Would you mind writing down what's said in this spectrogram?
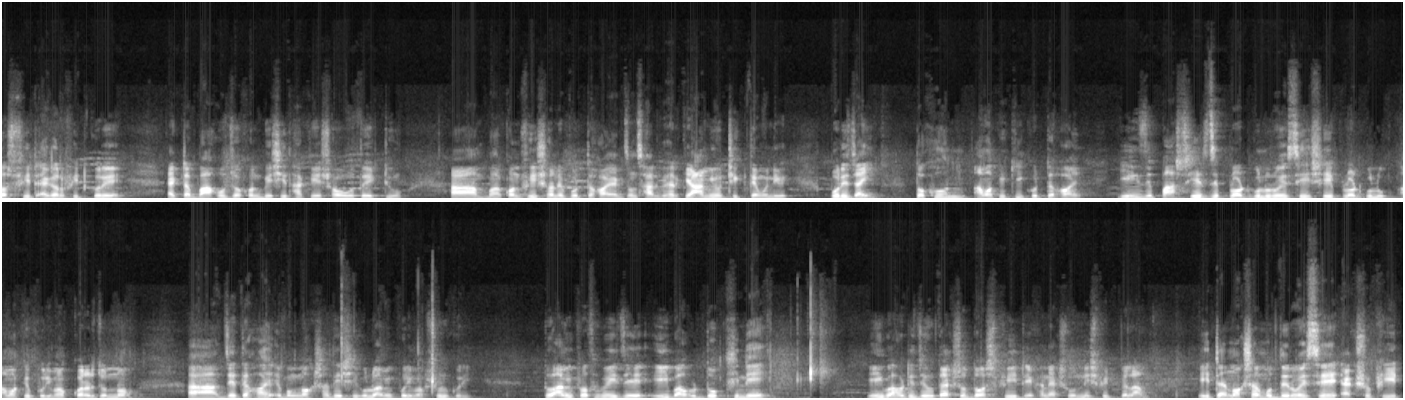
দশ ফিট এগারো ফিট করে একটা বাহু যখন বেশি থাকে স্বভাবত একটু কনফিউশনে পড়তে হয় একজন সার্ভেয়ারকে আমিও ঠিক তেমনি পড়ে যাই। তখন আমাকে কি করতে হয়, এই যে পাশের যে প্লটগুলো রয়েছে, সেই প্লটগুলো আমাকে পরিমাপ করার জন্য যেতে হয় এবং নকশা দিয়ে সেগুলো আমি পরিমাপ শুরু করি। তো আমি প্রথমেই যে এই বাহুর দক্ষিণে, এই বাহুটি যেহেতু একশো দশ ফিট এখানে একশো উনিশ ফিট পেলাম এইটা নকশার মধ্যে রয়েছে একশো ফিট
